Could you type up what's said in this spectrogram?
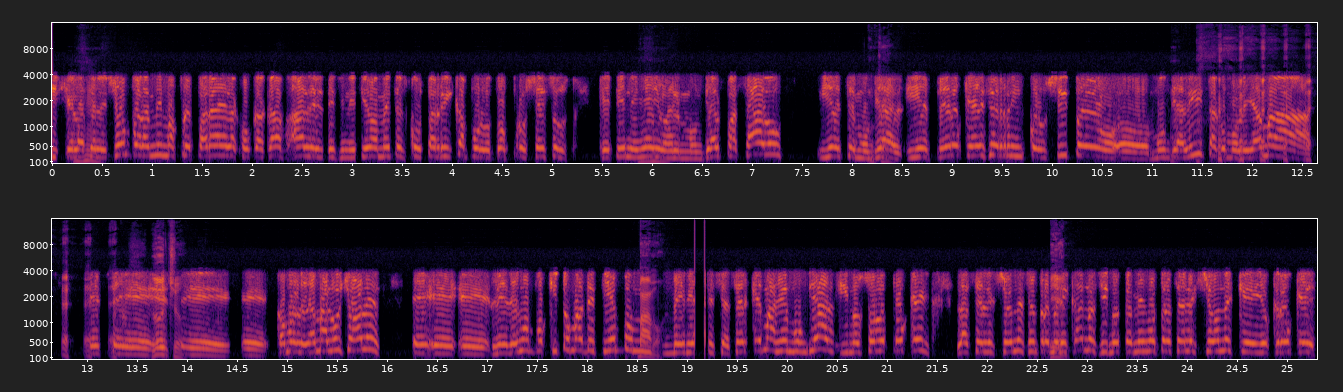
y que la selección para mí más preparada de la CONCACAF, Alex, definitivamente es Costa Rica por los dos procesos que tienen ellos, el Mundial pasado y este Mundial. Y espero que ese rinconcito mundialista, como le llama este, Lucho. este eh, ¿cómo le llama Lucho, Alex? Eh, eh, eh, le den un poquito más de tiempo mediante se acerque más el mundial y no solo toquen las selecciones centroamericanas, sino también otras selecciones que yo creo que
